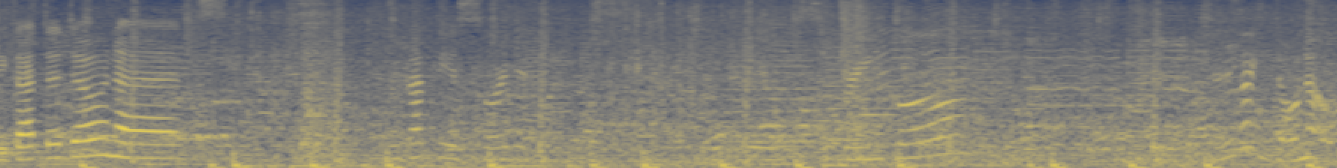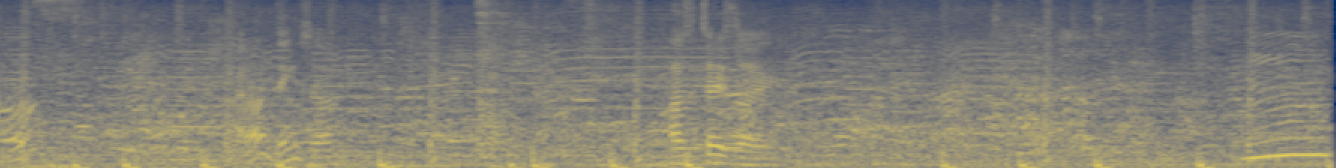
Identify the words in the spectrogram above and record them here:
We got the donuts. We got the assorted ones. Sprinkle. Are these like donut holes? I don't think so. How's it taste like? Mmm.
